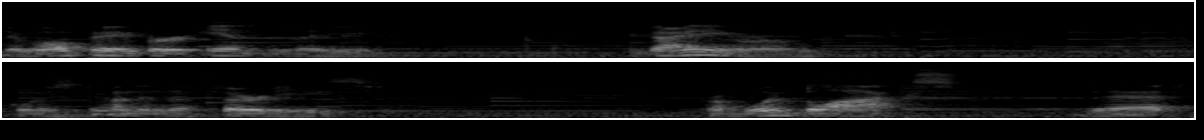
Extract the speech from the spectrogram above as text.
The wallpaper in the dining room was done in the 30s from wood blocks that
